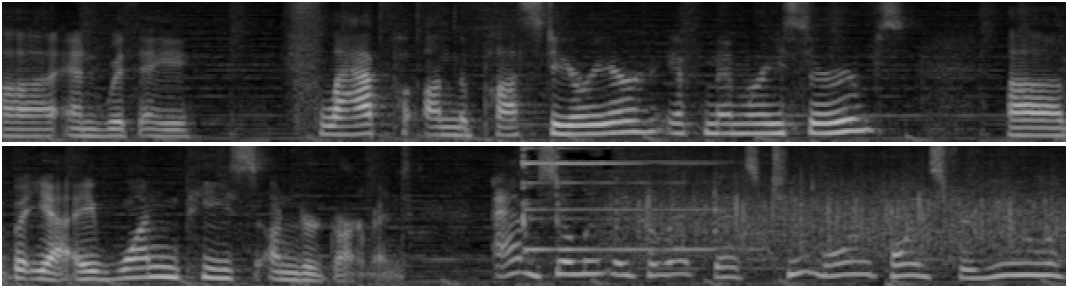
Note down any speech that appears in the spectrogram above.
uh, and with a flap on the posterior, if memory serves. Uh, but yeah, a one-piece undergarment. Absolutely correct. That's two more points for you.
